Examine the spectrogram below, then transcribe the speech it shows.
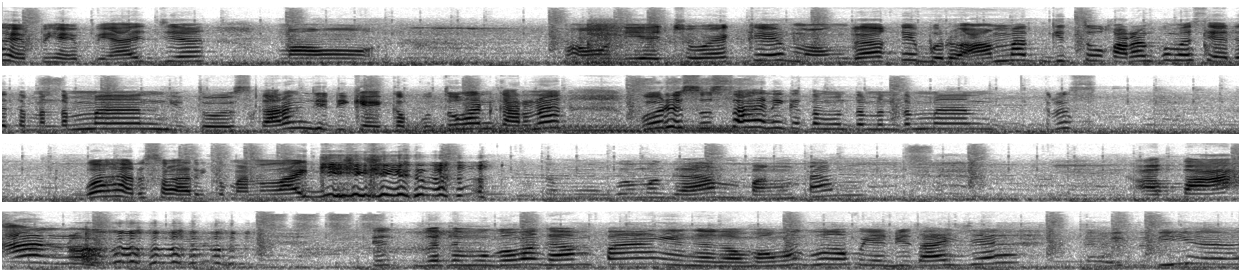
happy happy aja mau mau dia cuek ke mau enggak ke bodo amat gitu. Karena gue masih ada teman-teman gitu. Sekarang jadi kayak kebutuhan karena gue udah susah nih ketemu teman-teman. Terus gue harus lari ke mana lagi? Ketemu gue mah gampang tam. apaan lo Ke- Ketemu gue mah gampang, yang nggak gampang mah gue nggak punya duit aja. Nah itu dia.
